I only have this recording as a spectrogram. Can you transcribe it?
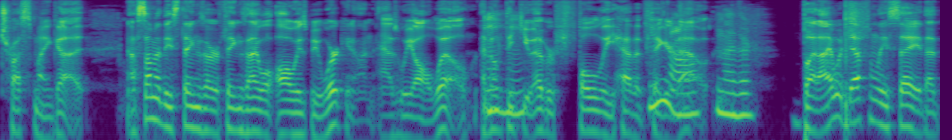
trust my gut. Now, some of these things are things I will always be working on, as we all will. I don't think Mhm. you ever fully have it figured no, out Never. But I would definitely say that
